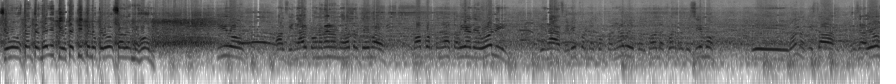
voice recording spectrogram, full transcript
hicimos bastante mérito y este título por eso sabe mejor. al final por lo menos nosotros tuvimos una oportunidad todavía de gol y, nada, feliz por mi compañero y por todo el esfuerzo que hicimos. Y bueno, aquí está, gracias a Dios,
